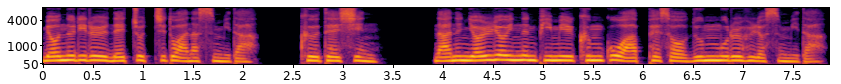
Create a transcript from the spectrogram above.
며느리를 내쫓지도 않았습니다. 그 대신 나는 열려있는 비밀 금고 앞에서 눈물을 흘렸습니다.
